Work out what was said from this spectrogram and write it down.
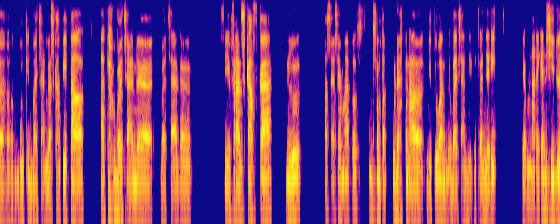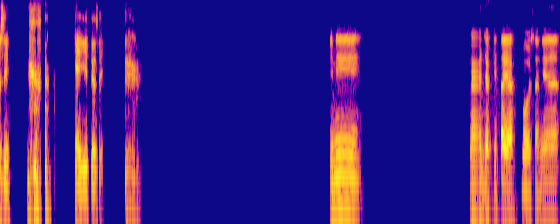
eh, mungkin bacaan Das Kapital atau bacaan bacaan si Franz Kafka. Dulu pas SMA tuh sempat udah kenal gituan tuh bacaan gituan. Jadi ya menariknya di situ sih. Kayak gitu sih. Ini ngajak kita ya bahwasannya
